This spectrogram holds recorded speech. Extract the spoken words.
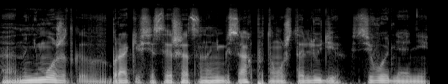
э, ну, не может в браке все совершаться на небесах, потому что люди сегодня они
